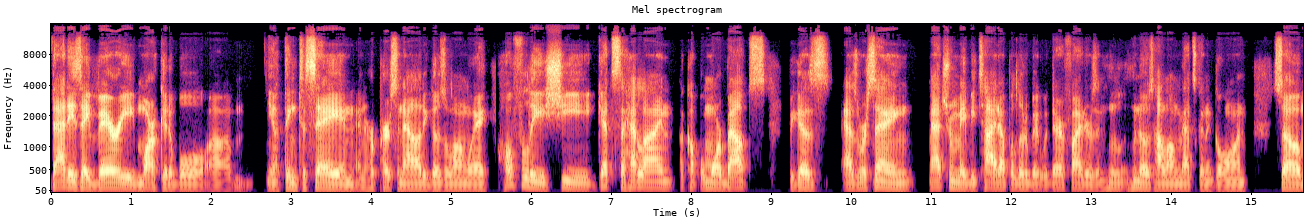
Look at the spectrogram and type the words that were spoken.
That is a very marketable um, you know thing to say and, and her personality goes a long way hopefully she gets the headline a couple more bouts because as we're saying matchroom may be tied up a little bit with their fighters and who, who knows how long that's going to go on so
